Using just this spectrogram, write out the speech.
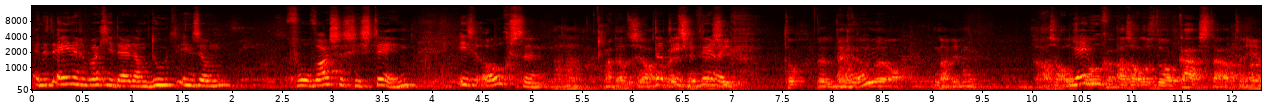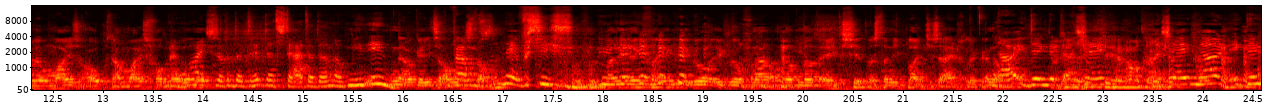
En het enige wat je daar dan doet in zo'n volwassen systeem is oogsten. Mhm. Maar dat is wel Dat is intensief. Toch? Dat ben je Waarom? wel... Nou, je moet... Als alles, Jij door, hoeft- als alles door elkaar staat en je wil mais oogsten, nou mais valt nog op. mais, dat, dat staat er dan ook niet in. Nou oké, iets anders Waarom- dan. Nee, precies. Maar ik denk van, ik, ik, wil, ik wil vanavond dat, dat eten. Shit, was dat niet plantjes eigenlijk? En dan, Nou, ik denk dat als jij, als. Nou, ik denk...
